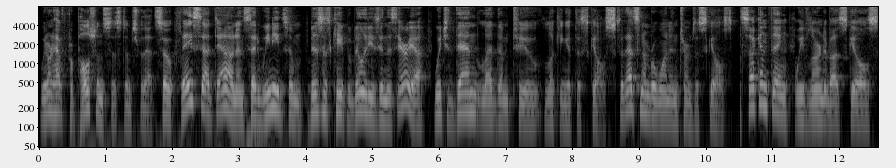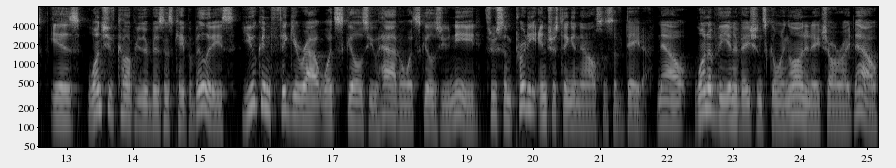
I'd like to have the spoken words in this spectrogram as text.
We don't have propulsion systems for that. So they sat down and said, we need some business capabilities in this area, which then led them to looking at the skills. So that's number one in terms of skills. The second thing we've learned about skills is once you've come up with your business capabilities, you can figure out what skills you have and what skills you need through some pretty interesting analysis of data. Now, one of the innovations going on in HR right now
